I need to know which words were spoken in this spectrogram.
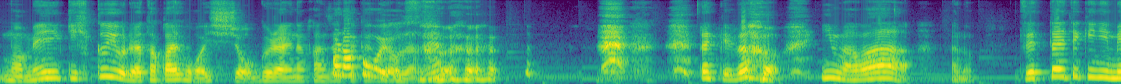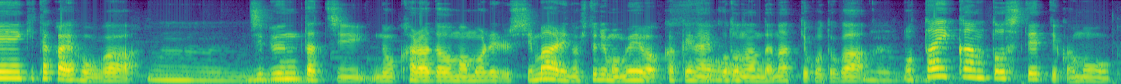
まあ免疫低いよりは高い方が一緒ぐらいな感じだったけど。こらこうよだね。だけど今はあの絶対的に免疫高い方がうん。自分たちの体を守れるし周りの人にも迷惑かけないことなんだなってことがうん。もう体感としてっていうかもう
